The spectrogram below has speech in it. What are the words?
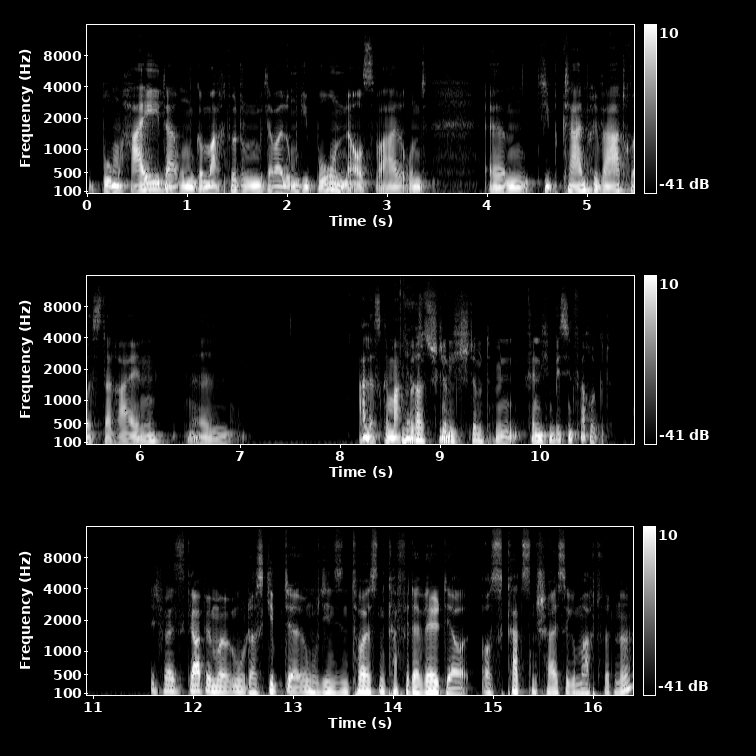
Bumhai darum gemacht wird und mittlerweile um die Bohnenauswahl und ähm, die kleinen Privatröstereien äh, alles gemacht ja, wird. Das stimmt, stimmt. Finde find ich ein bisschen verrückt. Ich weiß, es gab immer, oh, das gibt ja irgendwie diesen teuersten Kaffee der Welt, der aus Katzenscheiße gemacht wird, ne?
